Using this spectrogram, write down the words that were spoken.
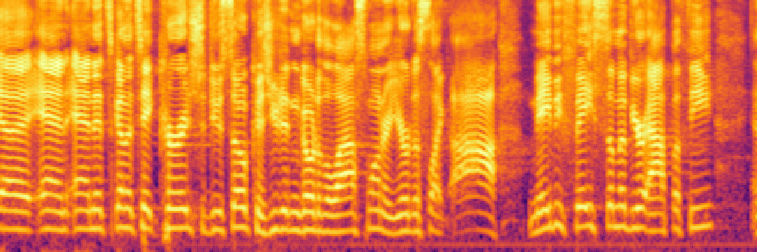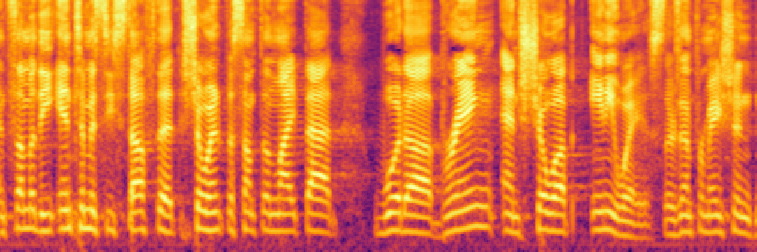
uh, and, and it's going to take courage to do so because you didn't go to the last one, or you're just like, ah, maybe face some of your apathy and some of the intimacy stuff that showing up to something like that would uh, bring and show up anyways. There's information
